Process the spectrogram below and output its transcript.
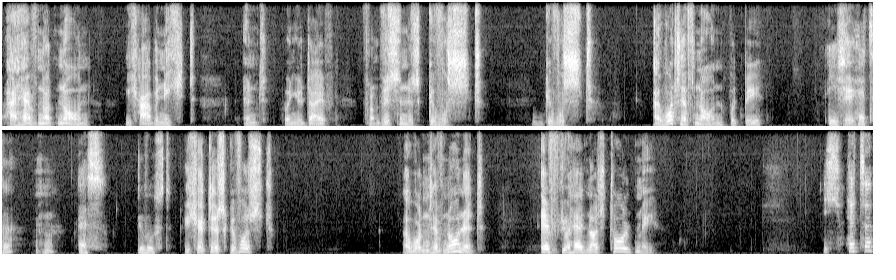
I have not known. Ich habe nicht. And when you dive from wissen is gewusst. Gewusst. I would have known would be, Ich Okay. hätte mhm. es gewusst. ich hätte es gewusst. I wouldn't have known it if you had not told me. Ich hätte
